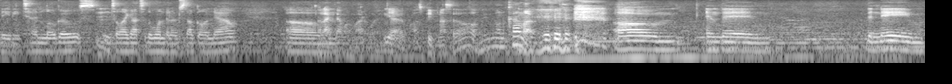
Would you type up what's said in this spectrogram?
maybe 10 logos Mm. until i got to the one that i'm stuck on now um, I like that one, by the way. yeah. I was peeping. I said, "Oh, maybe gonna come up." um, and then the name.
